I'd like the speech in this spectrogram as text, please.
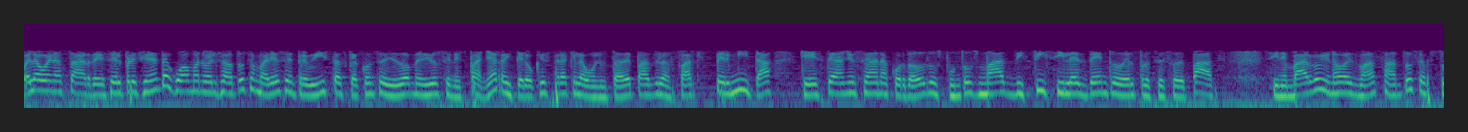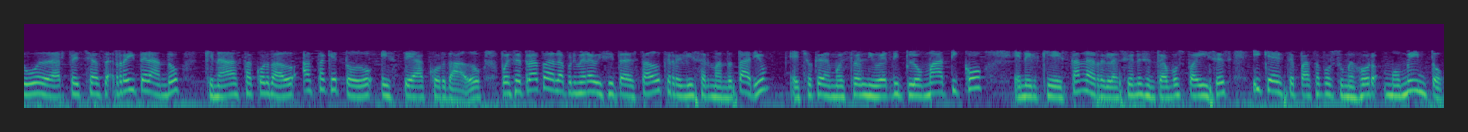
Hola, buenas tardes. El presidente Juan Manuel Santos, en varias entrevistas que ha concedido a medios en España, reiteró que espera que la voluntad de paz de las FARC permita que este año sean acordados los puntos más difíciles dentro del proceso de paz. Sin embargo, y una vez más, Santos se abstuvo de dar fechas reiterando que nada está acordado hasta que todo esté acordado. Pues se trata de la primera visita de Estado que realiza el mandatario, hecho que demuestra el nivel diplomático en el que están las relaciones entre ambos países y que este pasa por su mejor momento.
